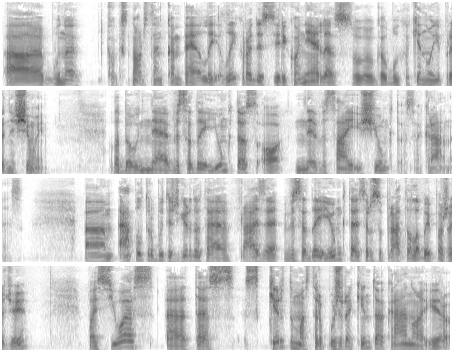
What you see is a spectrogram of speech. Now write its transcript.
uh, būna koks nors ten kampe laikrodis ir ikonėlė su galbūt kokie nauji pranešimai labiau ne visada įjungtas, o ne visai išjungtas ekranas. Um, Apple turbūt išgirdo tą frazę visada įjungtas ir suprato labai pažodžiui. Pas juos uh, tas skirtumas tarp užrakinto ekrano ir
